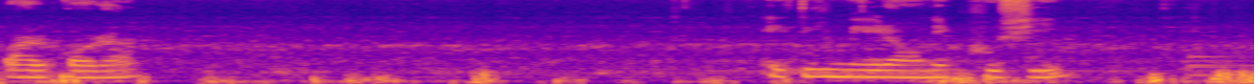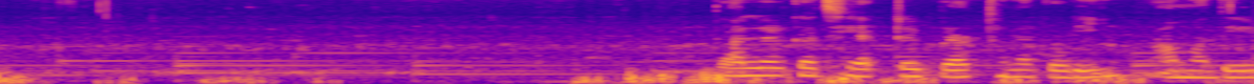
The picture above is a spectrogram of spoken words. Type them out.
পার করা। এতেই মেয়েরা অনেক খুশি। তো আল্লাহর কাছে একটাই প্রার্থনা করি, আমাদের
